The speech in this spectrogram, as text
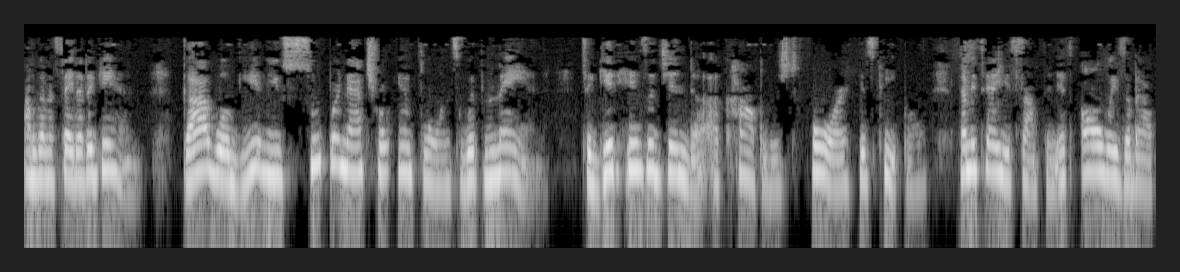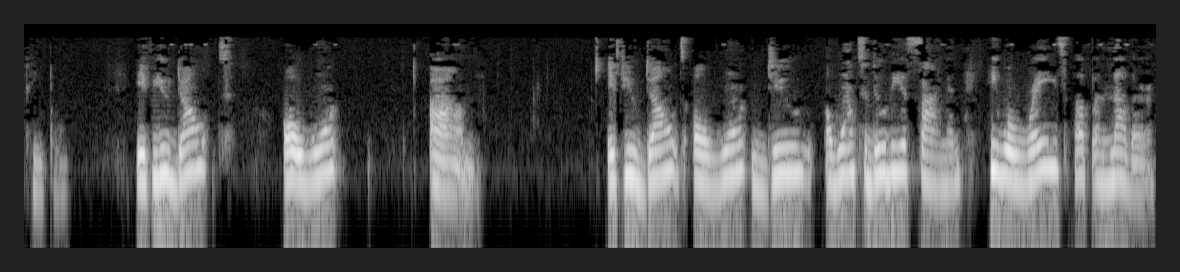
I'm going to say that again. God will give you supernatural influence with man to get his agenda accomplished for his people. Let me tell you something. It's always about people. If you don't or want um, if you don't or want do or want to do the assignment, he will raise up another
